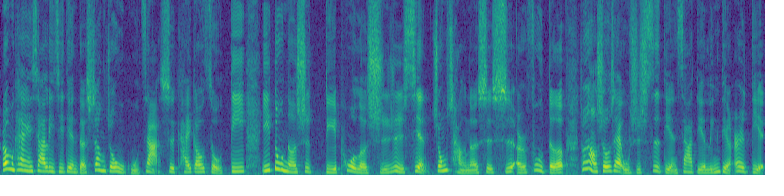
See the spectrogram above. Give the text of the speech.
让我们看一下力积电的上周五股价是。开高走低，一度呢是跌破了十日线，中场呢是失而复得，中场收在五十四点，下跌零点二点，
